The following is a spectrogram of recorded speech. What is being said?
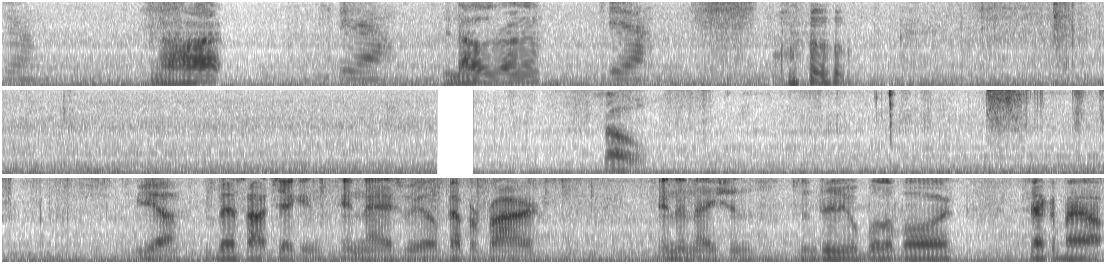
good. Hot? Yeah. Your nose running? Yeah. so yeah best hot chicken in nashville PepperFire in the nation centennial boulevard check them out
